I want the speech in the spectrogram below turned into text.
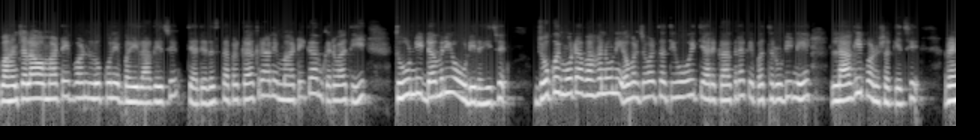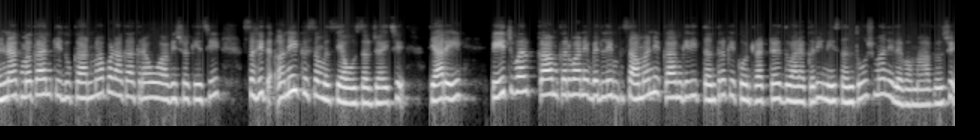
વાહન ચલાવવા માટે પણ લોકોને ભય લાગે છે. ત્યારે રસ્તા પર કાંકરા અને માટી કામ કરવાથી ધૂળની ડમરીઓ ઉડી રહી છે. જો કોઈ મોટા વાહનોની અવરજવર થતી હોય ત્યારે કાંકરા કે પથ્થર ઉડીને લાગી પણ શકે છે. રહેણાંક મકાન કે દુકાનમાં પણ આ કાંકરાઓ આવી શકે છે, સહિત અનેક સમસ્યાઓ સર્જાય છે. ત્યારે પેચવર્ક કામ કરવાને બદલે સામાન્ય કામગીરી તંત્ર કે કોન્ટ્રાક્ટર દ્વારા કરીને સંતોષ માની લેવામાં આવ્યો છે.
